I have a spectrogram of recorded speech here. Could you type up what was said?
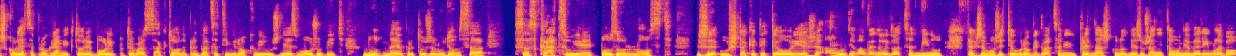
školiace programy, ktoré boli treba aktuálne pred 20 rokmi, už dnes môžu byť nudné, pretože ľuďom sa sa skracuje pozornosť, že už také tie teórie, že a ľudia vám venujú 20 minút, takže môžete urobiť 20 minút prednášku, no dnes už ani tomu neverím, lebo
